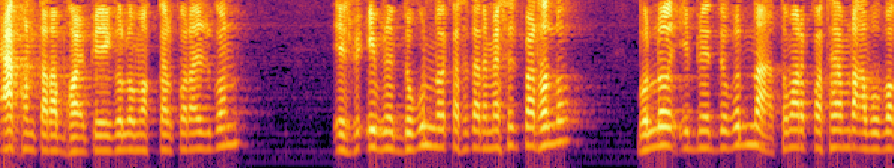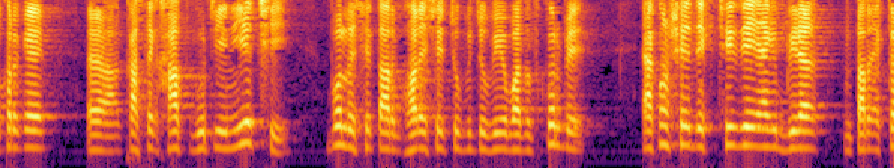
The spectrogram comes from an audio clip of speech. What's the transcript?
এখন তারা ভয় পেয়ে গেল মক্কার করাইশগণ। ইবনে দগুন্নার কাছে তারা মেসেজ পাঠালো, বলল, ইবনে দগুন্না, তোমার কথা আমরা আবু বকরকে কাছ থেকে হাত গুটিয়ে নিয়েছি। বলেছে তার ঘরে সে চুপি চুপি ইবাদত করবে। এখন সে দেখছি যে এক বিরাট তার একটা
